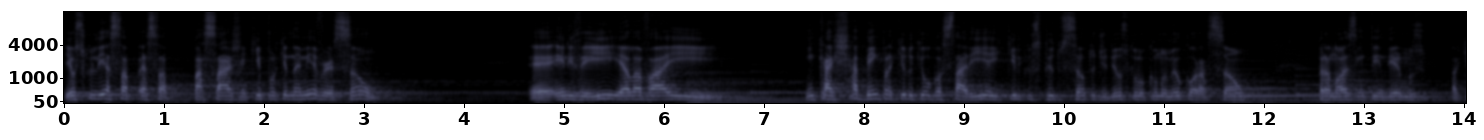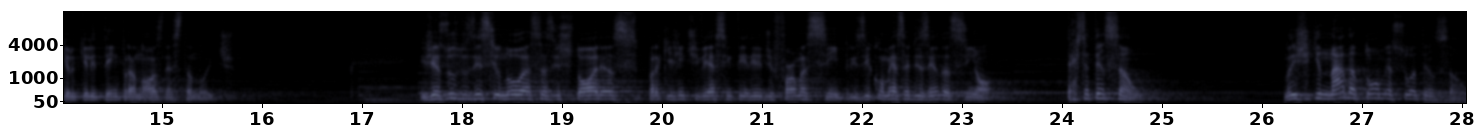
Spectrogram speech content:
Eu escolhi essa, essa passagem aqui porque na minha versão, é, NVI, ela vai encaixar bem para aquilo que eu gostaria e aquilo que o Espírito Santo de Deus colocou no meu coração, para nós entendermos aquilo que Ele tem para nós nesta noite. E Jesus nos ensinou essas histórias para que a gente viesse entender de forma simples. E começa dizendo assim: ó, preste atenção. Não deixe que nada tome a sua atenção.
